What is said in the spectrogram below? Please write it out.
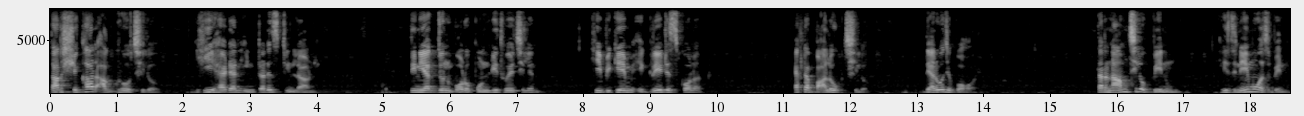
তার শেখার আগ্রহ ছিল। He had an interest in learning তিনি একজন বড় পণ্ডিত হয়েছিলেন। He became a great scholar একটা বালক ছিল। দেয়ার ওয়াজ এ বয় তার নাম ছিল Benu. His name was Benu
